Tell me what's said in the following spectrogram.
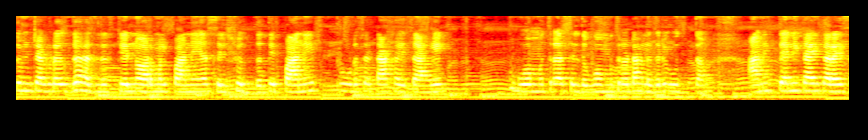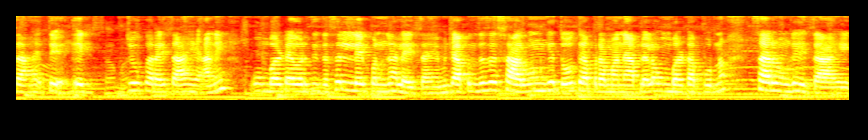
तुमच्याकडं घरातलं जे नॉर्मल पाणी असेल शुद्ध ते पाणी थोडंसं टाकायचं आहे. गोमूत्र असेल तर गोमूत्र टाकलं तरी उत्तम. आणि त्यांनी काय करायचं आहे ते एक जीव करायचा आहे आणि उंबरट्यावरती जसं लेपन घालायचं आहे. म्हणजे आपण जसं सारवून घेतो त्याप्रमाणे आपल्याला उंबरटा पूर्ण सारवून घ्यायचा आहे.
